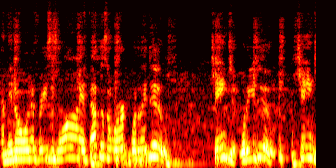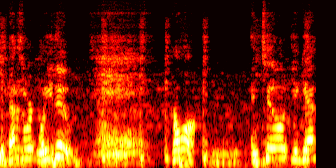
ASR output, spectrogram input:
and they know enough reasons why, if that doesn't work, what do they do? Change it. What do you do? Change it. That doesn't work. What do you do? How long? Until you get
